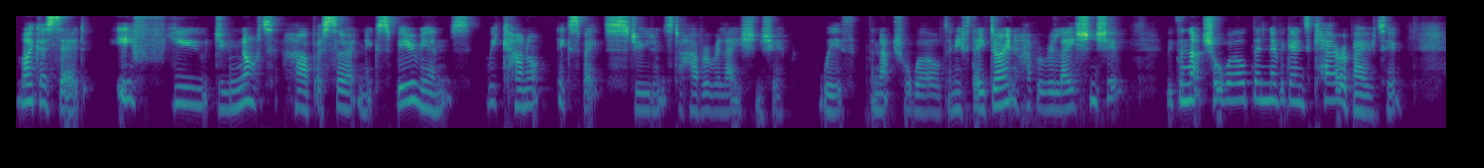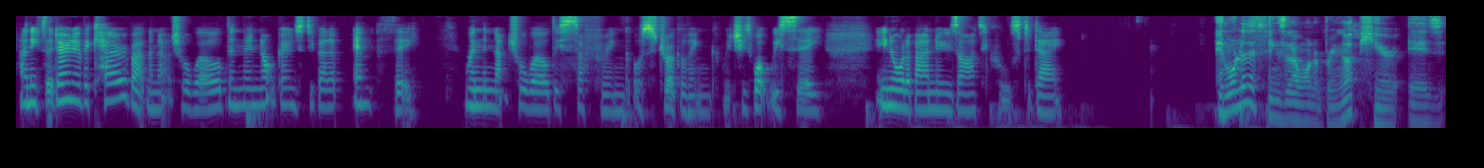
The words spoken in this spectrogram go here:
like I said, if you do not have a certain experience, we cannot expect students to have a relationship with the natural world. And if they don't have a relationship with the natural world, they're never going to care about it. And if they don't ever care about the natural world, then they're not going to develop empathy when the natural world is suffering or struggling, which is what we see in all of our news articles today. And one of the things that I want to bring up here is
